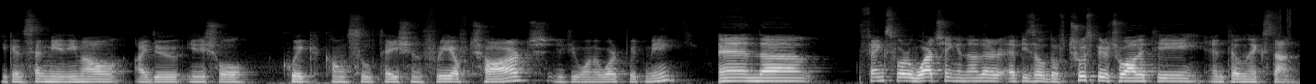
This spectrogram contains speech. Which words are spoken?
You can send me an email. I do initial quick consultation free of charge if you want to work with me. And uh, thanks for watching another episode of True Spirituality. Until next time.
